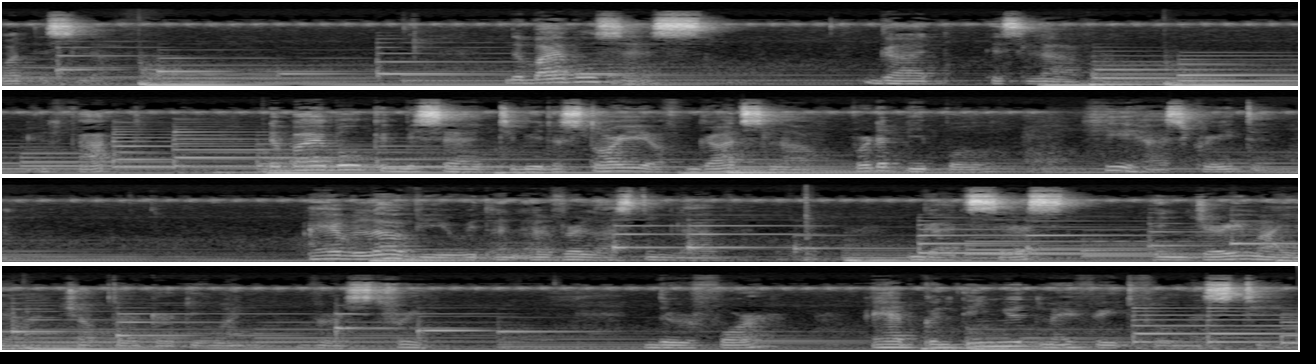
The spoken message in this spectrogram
what is love. The Bible says God is love. In fact, the Bible could be said to be the story of God's love for the people He has created. I have loved you with an everlasting love. God says in Jeremiah chapter 31 verse 3. Therefore, I have continued my faithfulness to you.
